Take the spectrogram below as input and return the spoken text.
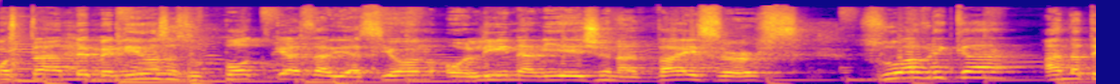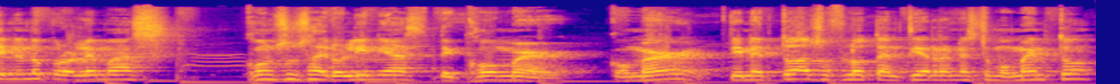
¿Cómo están? Bienvenidos a su podcast de aviación Olin Aviation Advisors. Sudáfrica anda teniendo problemas con sus aerolíneas de Comer. Comer tiene toda su flota en tierra en este momento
